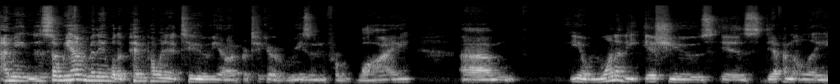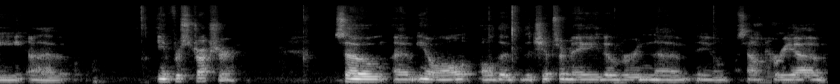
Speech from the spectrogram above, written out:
I mean, so we haven't been able to pinpoint it to you know a particular reason for why. Um, you know, one of the issues is definitely uh, infrastructure. So um, you know, all all the the chips are made over in uh, you know South Korea,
